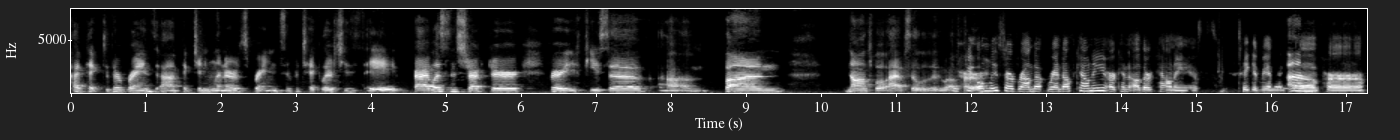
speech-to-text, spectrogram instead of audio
I picked their brains, uh, picked Jenny Leonard's brains in particular. She's a fabulous instructor, very effusive, um, fun, knowledgeable. I absolutely love her. Does she only serve Randolph, Randolph County, or can other counties take advantage um, of her?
